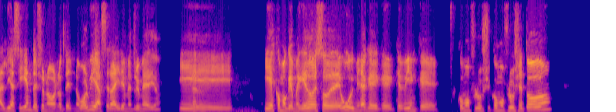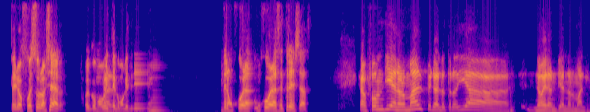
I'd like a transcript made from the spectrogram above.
al día siguiente yo no, no, te- no volví a hacer aire metro y medio. Y, y es como que me quedó eso de, uy, mirá qué bien que, cómo fluye, cómo fluye todo, pero fue solo ayer, fue como, viste, Claro. como que te, era un juego, un juego de las estrellas. Claro, fue un día normal, pero al otro día no era un día normal.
